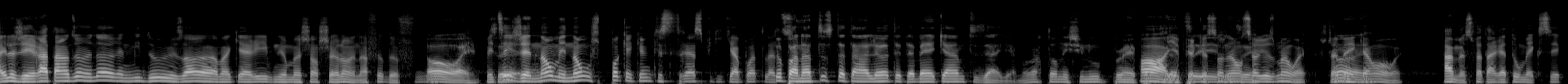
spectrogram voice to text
Hey, là, j'ai attendu une heure et demie, deux heures avant qu'il arrive venir me chercher là, une affaire de fou. Ah ouais. mais tu sais, j'ai- non, mais non, je suis pas quelqu'un qui stresse puis qui capote Toi, là-dessus. pendant tout ce temps-là, tu étais bien calme. Tu disais, ah, on va retourner chez nous, peu importe. Ah, il y là, a pire que ça. Non, sérieusement, ouais. J'étais bien calme, ouais, ouais. Ah, je me suis fait arrêter au Mexique,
